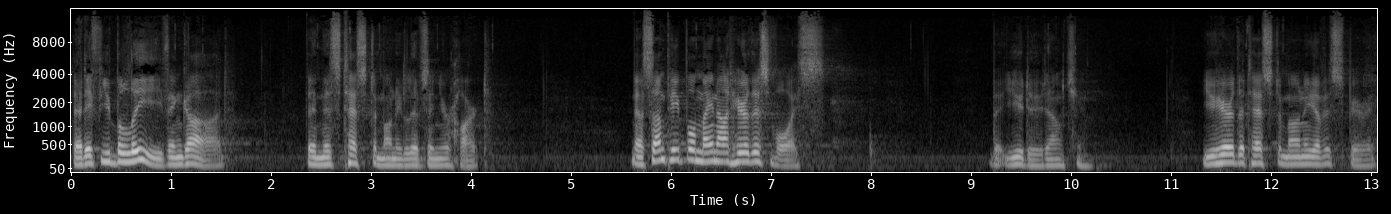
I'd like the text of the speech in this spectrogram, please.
that if you believe in God, then this testimony lives in your heart. Now, some people may not hear this voice, but you do, don't you? You hear the testimony of His Spirit,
